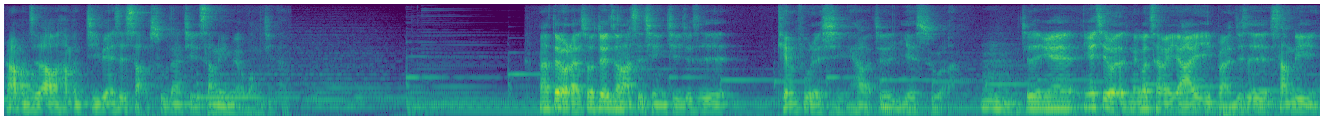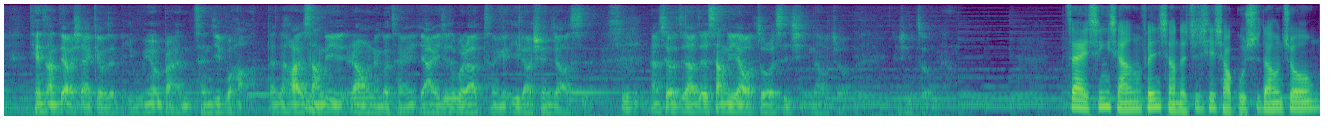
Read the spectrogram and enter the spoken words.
让他们知道他们即便是少数，但其实上帝没有忘记他们。那对我来说最重要的事情，其实就是天赋的心，还有就是耶稣了。嗯，就是因为因为其实我能够成为牙医，本来就是上帝天上掉下来给我的礼物。因为本来成绩不好，但是后来上帝让我能够成为牙医，就是为了成为一个医疗宣教师。是，那所以我知道这是上帝要我做的事情，那我就就去做。在新祥分享的这些小故事当中，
